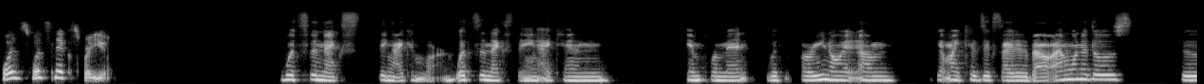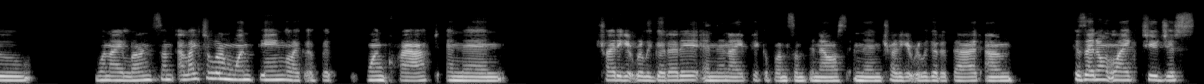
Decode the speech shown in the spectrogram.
what's what's next for you what's the next thing I can learn? What's the next thing I can implement with, or, you know, um, get my kids excited about? I'm one of those who, when I learn something, I like to learn one thing, like if it's one craft and then try to get really good at it. And then I pick up on something else and then try to get really good at that. Um, cause I don't like to just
